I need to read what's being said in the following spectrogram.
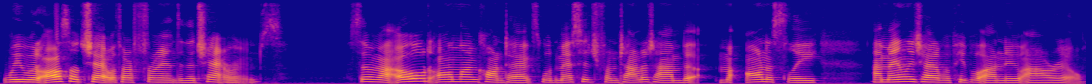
we would also chat with our friends in the chat rooms. Some of my old online contacts would message from time to time, but m- honestly, I mainly chatted with people I knew IRL.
